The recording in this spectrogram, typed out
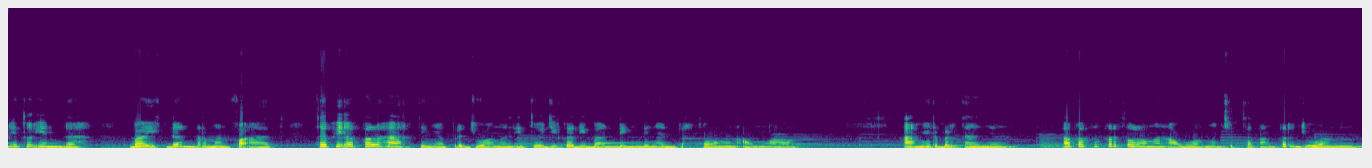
itu indah, baik dan bermanfaat tapi apalah artinya perjuangan itu jika dibanding dengan pertolongan Allah? Amir bertanya, apakah pertolongan Allah menciptakan perjuangan?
